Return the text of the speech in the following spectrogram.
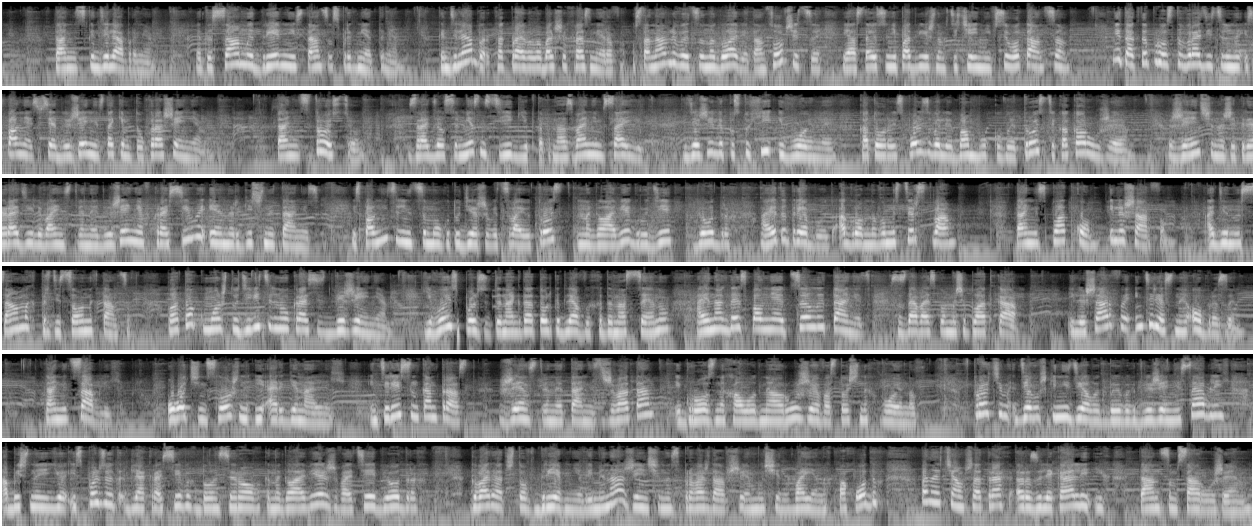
Танец с канделябрами – это самый древний из танцев с предметами. Канделябр, как правило, больших размеров, устанавливается на голове танцовщицы и остается неподвижным в течение всего танца. Не так-то просто выразительно исполнять все движения с таким-то украшением. Танец с тростью зародился в местности Египта под названием Саид, где жили пастухи и воины, которые использовали бамбуковые трости как оружие. Женщины же переродили воинственные движения в красивый и энергичный танец. Исполнительницы могут удерживать свою трость на голове, груди, бедрах, а это требует огромного мастерства танец платком или шарфом – один из самых традиционных танцев. Платок может удивительно украсить движение. Его используют иногда только для выхода на сцену, а иногда исполняют целый танец, создавая с помощью платка или шарфа интересные образы. Танец саблей – очень сложный и оригинальный. Интересен контраст – женственный танец живота и грозное холодное оружие восточных воинов. Впрочем, девушки не делают боевых движений саблей, обычно ее используют для красивых балансировок на голове, животе, бедрах. Говорят, что в древние времена женщины, сопровождавшие мужчин в военных походах, по ночам в шатрах развлекали их танцем с оружием.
